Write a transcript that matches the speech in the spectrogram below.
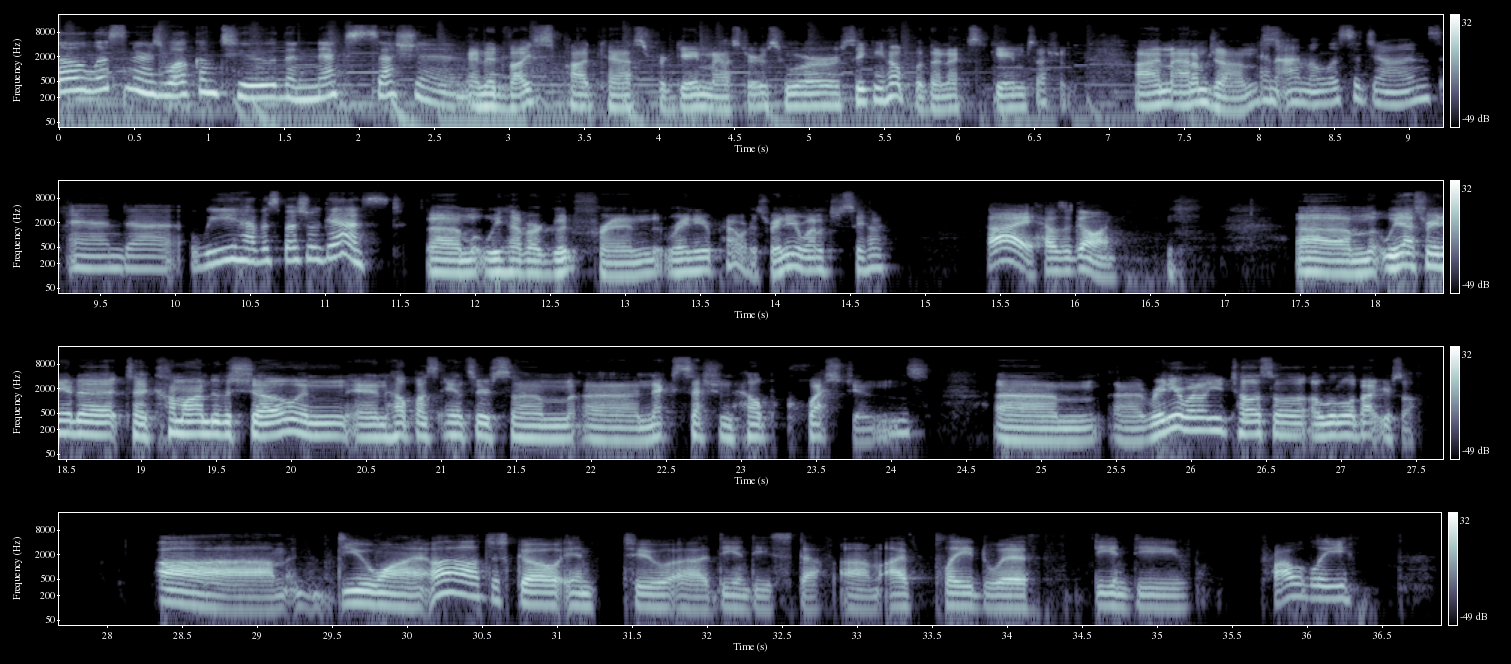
Hello, listeners. Welcome to the next session. An advice podcast for game masters who are seeking help with their next game session. I'm Adam Johns. And I'm Allysa Johns, and uh, we have a special guest. Um, we have our good friend Rainier Powers. Rainier, why don't you say hi? Hi, how's it going? Um, we asked Rainier to, to come on to the show and, and help us answer some uh, next session help questions. Um, uh, Rainier, why don't you tell us a, a little about yourself? Um, do you want? Well, I'll just go into uh, D and D stuff. Um, I've played with D and D probably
